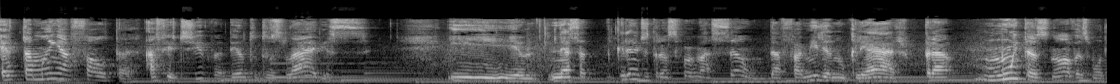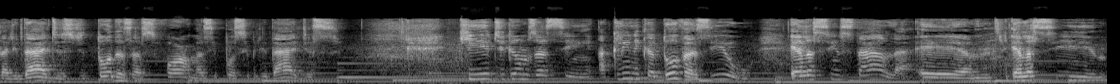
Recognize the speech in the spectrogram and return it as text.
é tamanha a falta afetiva dentro dos lares e nessa grande transformação da família nuclear para muitas novas modalidades de todas as formas e possibilidades que, digamos assim, a clínica do vazio, ela se instala, é, ela, se,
